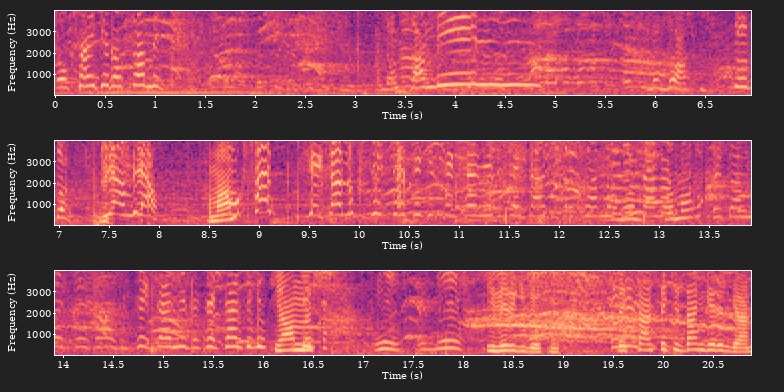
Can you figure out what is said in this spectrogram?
92, 91, 91. Dur dur. Dur dur. Düş. Bilen bilen. Tamam. 90, 89, 88, 87, 88, 85, 89, tamam. 85, 86, 87, 88. Yanlış. 80 Ne? Ne? İleri gidiyorsun. 88'den geri gel.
